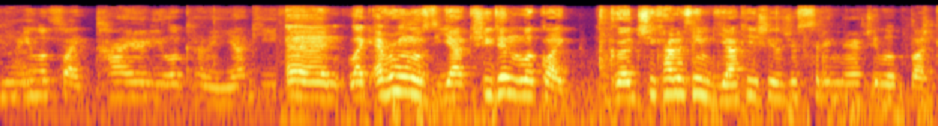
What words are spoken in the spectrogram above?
You look like tired. You look kind of yucky. And like everyone was yuck. She didn't look like good. She kind of seemed yucky. She was just sitting there. She looked like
